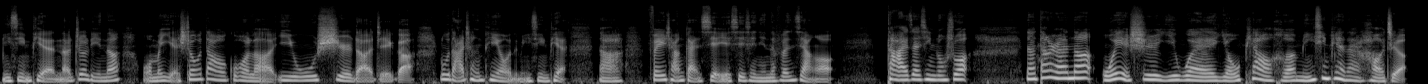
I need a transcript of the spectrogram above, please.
明信片，那这里呢，我们也收到过了义乌市的这个陆达成听友的明信片，那非常感谢，也谢谢您的分享哦。他还在信中说，那当然呢，我也是一位邮票和明信片的爱好者。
